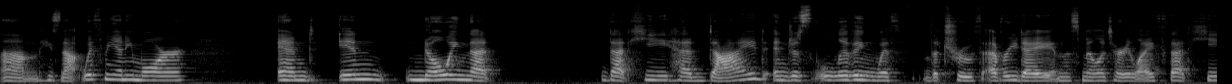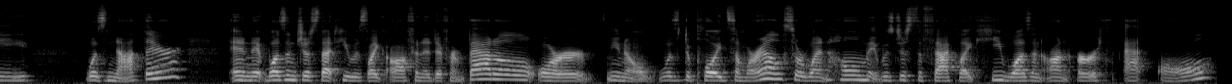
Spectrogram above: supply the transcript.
Um, he's not with me anymore. And in knowing that that he had died and just living with the truth every day in this military life that he was not there and it wasn't just that he was like off in a different battle or you know was deployed somewhere else or went home. It was just the fact like he wasn't on earth at all.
